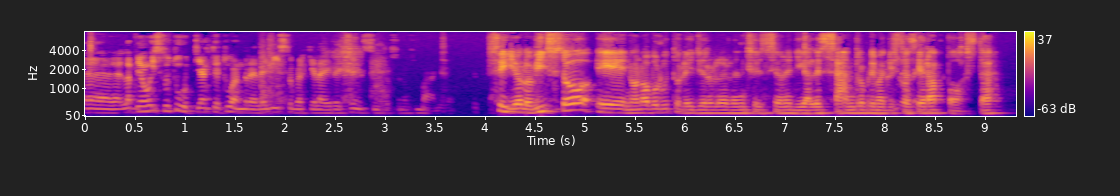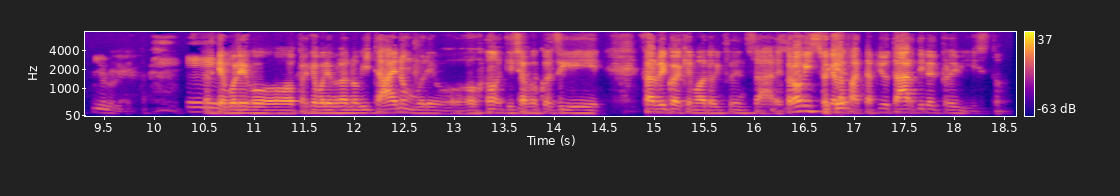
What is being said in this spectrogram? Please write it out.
eh, l'abbiamo visto tutti, anche tu Andrea l'hai visto perché l'hai recensito, se non sbaglio. Sì, io l'ho visto e non ho voluto leggere la recensione di Alessandro prima di stasera apposta. Io l'ho letta. E... Perché, volevo, perché, volevo, la novità e non volevo, diciamo così, farvi in qualche modo influenzare. Però ho visto perché... che l'ha fatta più tardi del previsto.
